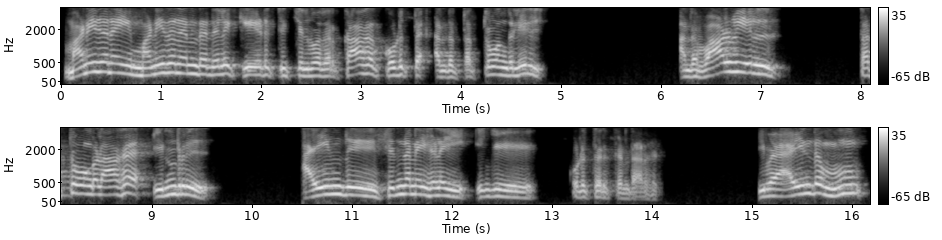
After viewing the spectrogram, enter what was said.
மனிதனை மனிதன் என்ற நிலைக்கு எடுத்துச் செல்வதற்காக கொடுத்த அந்த தத்துவங்களில் அந்த வாழ்வியல் தத்துவங்களாக இன்று ஐந்து சிந்தனைகளை இங்கு கொடுத்திருக்கின்றார்கள். இவை ஐந்தும்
